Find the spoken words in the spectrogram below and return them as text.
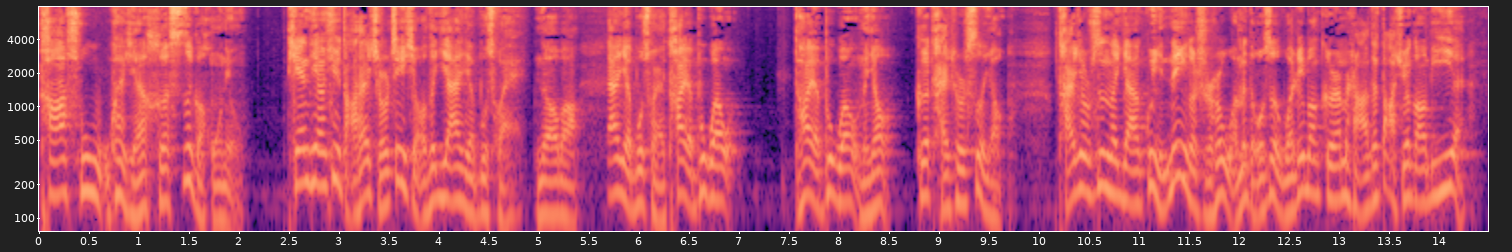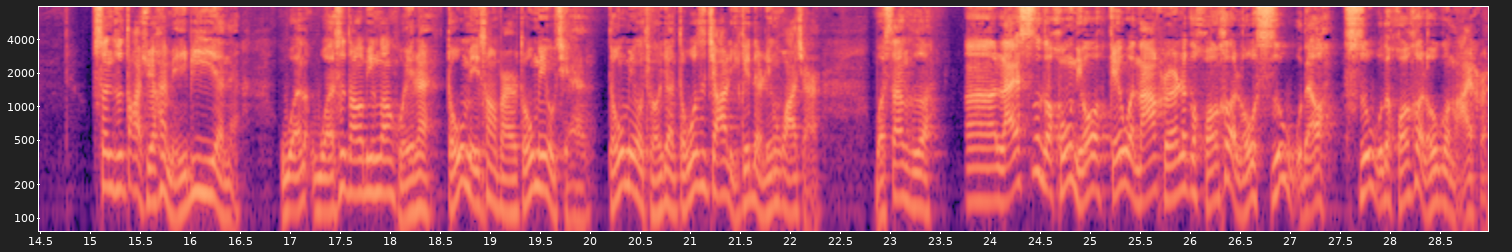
他输五块钱喝四个红牛，天天去打台球。这小子烟也不揣，你知道吧？烟也不揣，他也不管我，他也不管我们要，搁台球室要。台球室那烟贵，那个时候我们都是我这帮哥们啥的，大学刚毕业，甚至大学还没毕业呢。我我是当兵刚回来，都没上班，都没有钱，都没有条件，都是家里给点零花钱。我三哥。嗯，来四个红牛，给我拿盒那个黄鹤楼十五的啊，十五的黄鹤楼给我拿一盒。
